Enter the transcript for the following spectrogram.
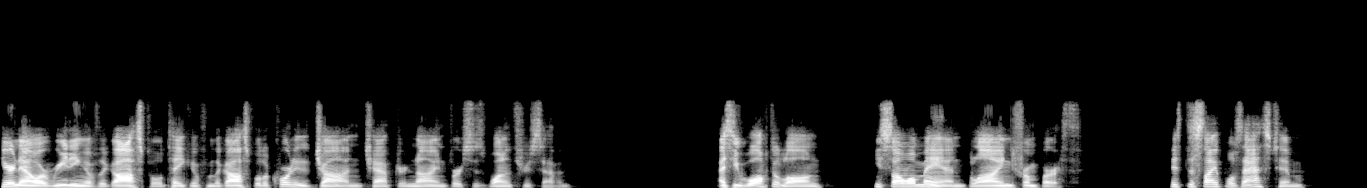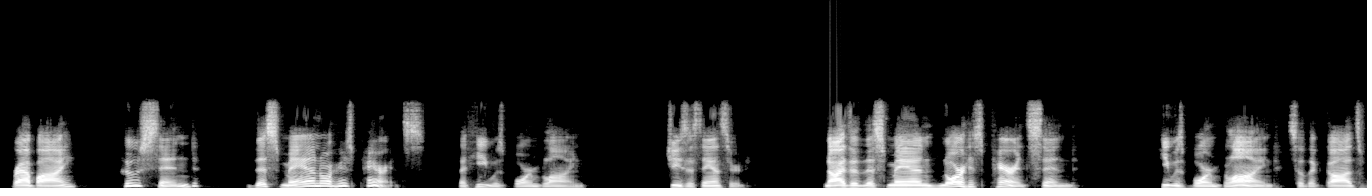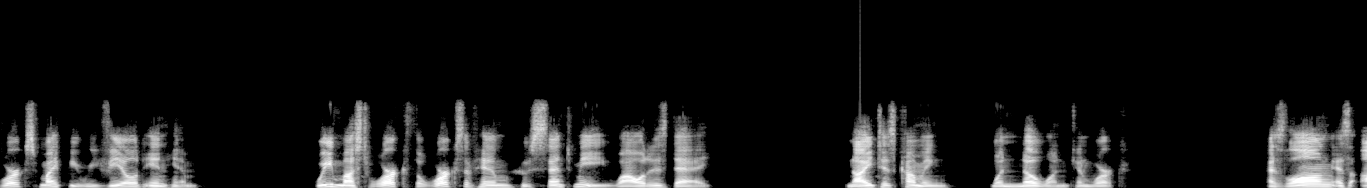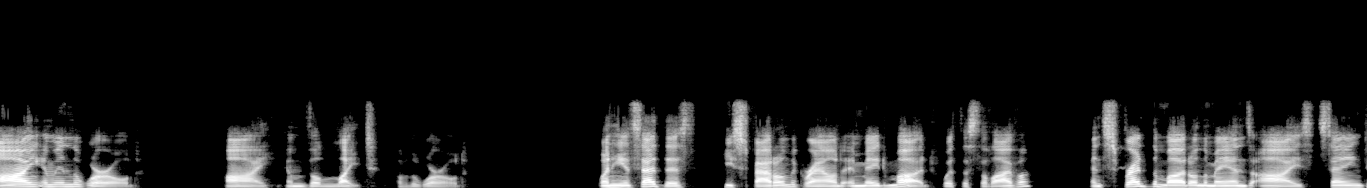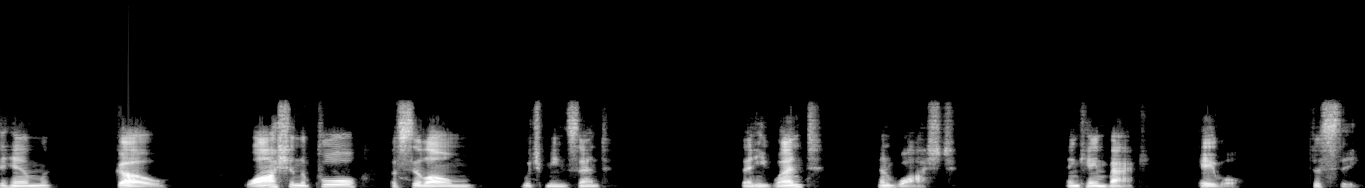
Here now a reading of the Gospel taken from the Gospel according to John, chapter 9, verses 1 through 7. As he walked along, he saw a man blind from birth. His disciples asked him, Rabbi, who sinned, this man or his parents, that he was born blind? Jesus answered, Neither this man nor his parents sinned. He was born blind so that God's works might be revealed in him. We must work the works of him who sent me while it is day. Night is coming when no one can work. As long as I am in the world, I am the light of the world. When he had said this, he spat on the ground and made mud with the saliva and spread the mud on the man's eyes, saying to him, Go, wash in the pool of Siloam which means sent. Then he went and washed and came back able to see.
